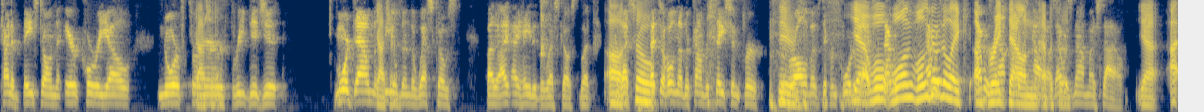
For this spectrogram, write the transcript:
kind of based on the Air Coryell, Norv Turner, gotcha. three digit, more down the gotcha. field than the West Coast. By the way, I, I hated the West Coast, but uh, that's, so that's a whole nother conversation for dude, for all of us different quarterbacks. Yeah, we'll was, we'll, we'll go was, to like a breakdown episode. That was not my style. Yeah, I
